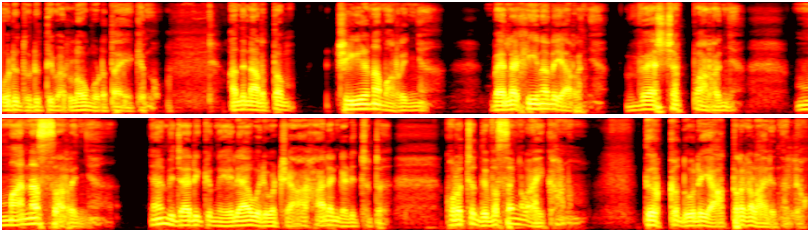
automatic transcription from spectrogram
ഒരു തുരുത്തി വെള്ളവും കൊടുത്തയക്കുന്നു. അതിനർത്ഥം ക്ഷീണമറിഞ്ഞ് ബലഹീനതയറിഞ്ഞ് വിശപ്പറിഞ്ഞ് മനസ്സറിഞ്ഞ്. ഞാൻ വിചാരിക്കുന്നു ഏലാവ് ഒരുപക്ഷെ ആഹാരം കഴിച്ചിട്ട് കുറച്ച് ദിവസങ്ങളായി കാണും. ദീർഘദൂര യാത്രകളായിരുന്നല്ലോ.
